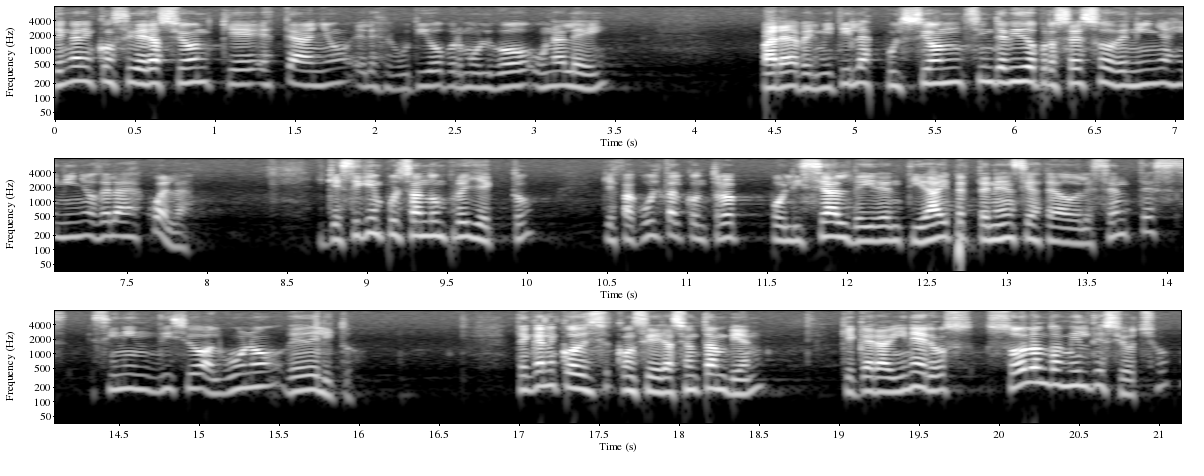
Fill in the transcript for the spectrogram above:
Tengan en consideración que este año el Ejecutivo promulgó una ley para permitir la expulsión sin debido proceso de niñas y niños de las escuelas y que sigue impulsando un proyecto que faculta el control policial de identidad y pertenencias de adolescentes sin indicio alguno de delito. Tengan en consideración también que Carabineros solo en 2018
